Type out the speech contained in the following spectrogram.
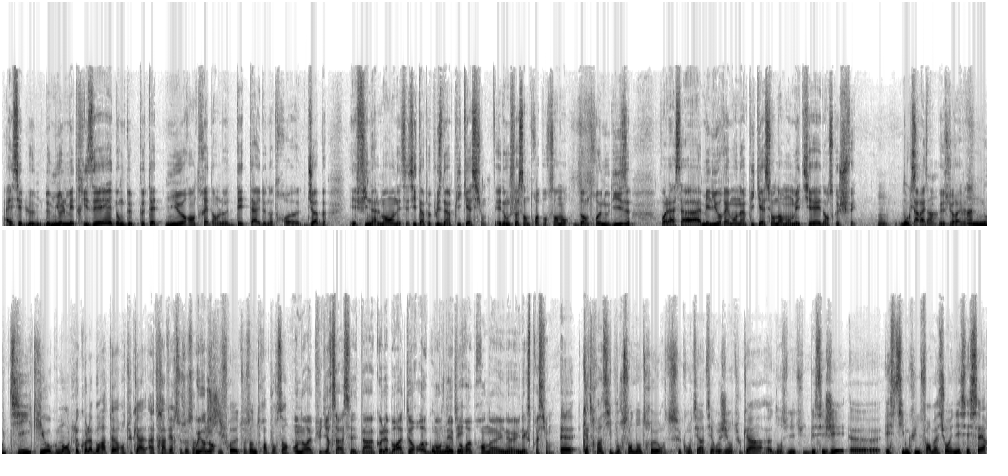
à essayer de, mieux le maîtriser, donc de peut-être mieux rentrer dans le détail de notre euh, job, et finalement on nécessite un peu plus d'implication. Et donc 63% d'entre eux nous disent, voilà, ça a amélioré mon implication dans mon métier et dans ce que je fais. Hmm. Donc ça reste un, un outil qui augmente le collaborateur, en tout cas à travers ce, chiffre de 63%. On aurait pu dire ça, c'est un collaborateur augmenté, pour reprendre une, expression. 86% euh, d'entre eux, ceux qui ont été interrogés en tout cas, euh, dans une étude BCG, euh, estiment qu'une formation est nécessaire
